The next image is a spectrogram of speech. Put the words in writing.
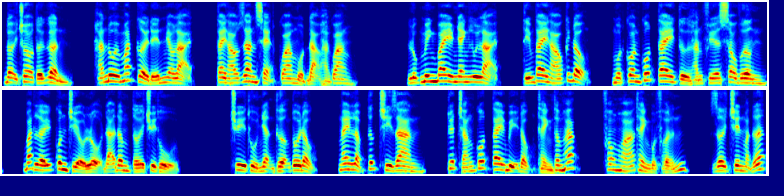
Đợi cho tới gần, hắn đôi mắt cười đến meo lại, tay háo gian xẹt qua một đạo hàn quang. Lục Minh bay nhanh lui lại, tím tay háo kích động, một con cốt tay từ hắn phía sau vương, bắt lấy quân triều lộ đã đâm tới truy thủ. Truy thủ nhận thượng tôi độc, ngay lập tức chi gian, tuyết trắng cốt tay bị độc thành thâm hắc, phong hóa thành một phấn, rơi trên mặt đất.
